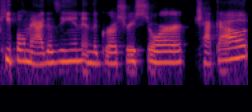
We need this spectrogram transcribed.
People magazine in the grocery store checkout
